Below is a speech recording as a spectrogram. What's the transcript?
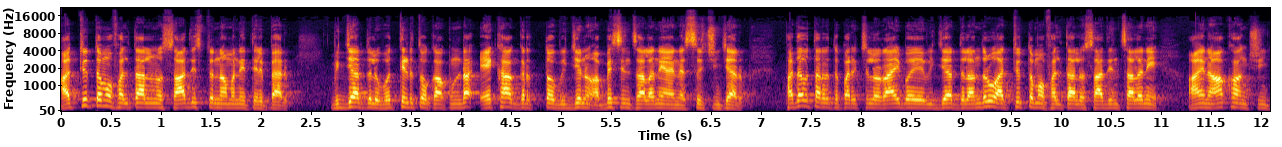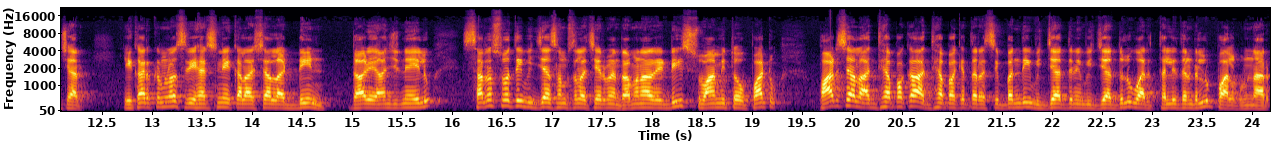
అత్యుత్తమ ఫలితాలను సాధిస్తున్నామని తెలిపారు. విద్యార్థులు ఒత్తిడితో కాకుండా ఏకాగ్రతతో విద్యను అభ్యసించాలని ఆయన సూచించారు. పదవ తరగతి పరీక్షలో రాయబోయే విద్యార్థులందరూ అత్యుత్తమ ఫలితాలు సాధించాలని ఆయన ఆకాంక్షించారు. ఈ కార్యక్రమంలో శ్రీ హర్షిని కళాశాల డీన్ దాడి ఆంజనేయులు సరస్వతి విద్యా సంస్థల చైర్మన్ రమణారెడ్డి స్వామితో పాటు పాఠశాల అధ్యాపక అధ్యాపకేతర సిబ్బంది విద్యార్థిని విద్యార్థులు వారి తల్లిదండ్రులు పాల్గొన్నారు.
